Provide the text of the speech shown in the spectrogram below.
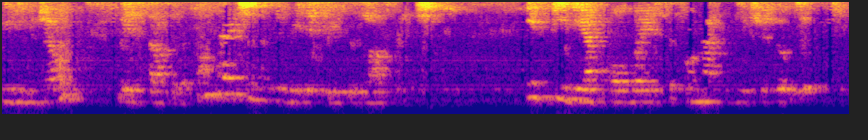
reading a journal, where you start with the front page and then you read it through to the last page. Is PDF always the format that you should go to?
